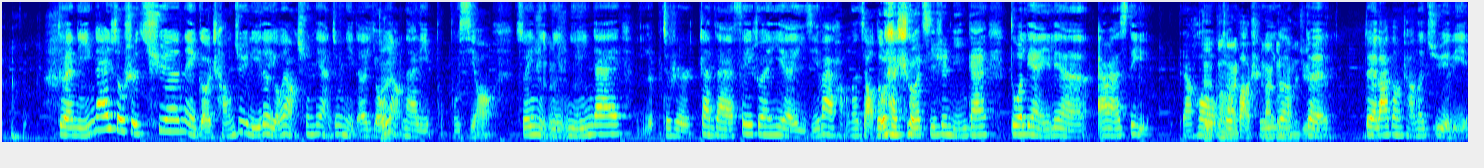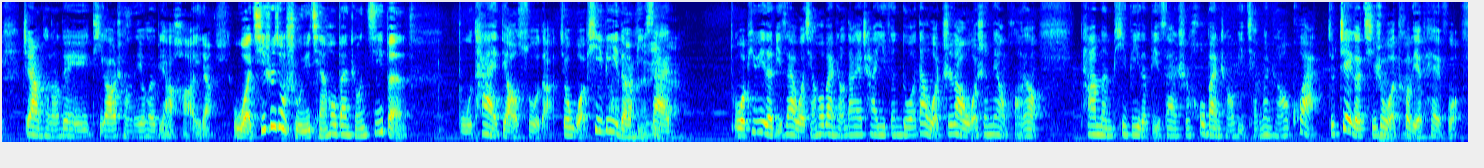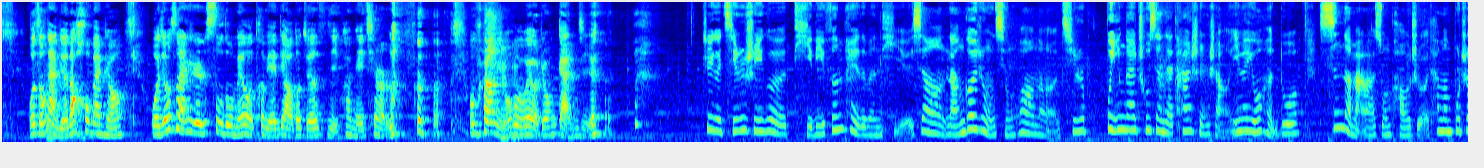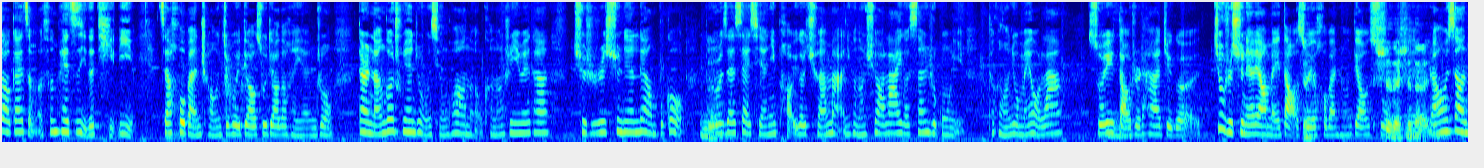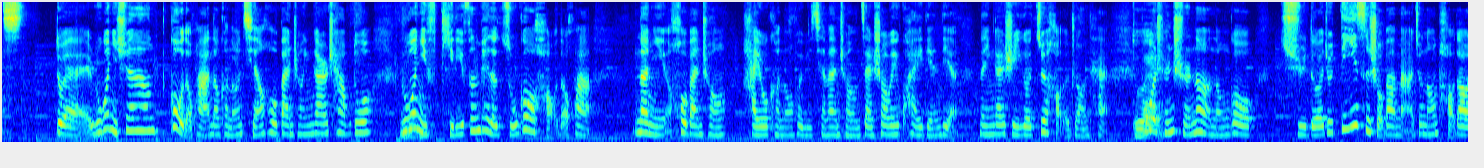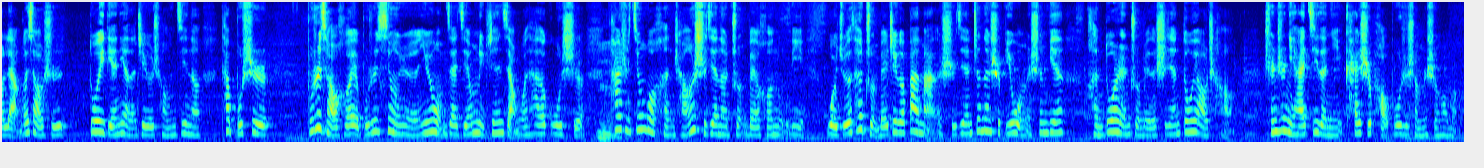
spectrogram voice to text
对你应该就是缺那个长距离的有氧训练，就是你的有氧耐力不不行，所以你你你应该呃就是站在非专业以及外行的角度来说，其实你应该多练一练 LSD，然后就保持一个对。对，拉更长的距离，这样可能对于提高成绩会比较好一点。我其实就属于前后半程基本不太掉速的，就我 PB 的比赛害我 PB 的比赛，我前后半程大概差一分多，但我知道我身边有朋友，他们 PB 的比赛是后半程比前半程要快，就这个其实我特别佩服。我总感觉到后半程，我就算是速度没有特别掉，都觉得自己快没气儿了。我不知道你们会不会有这种感觉？这个其实是一个体力分配的问题。像南哥这种情况呢，其实不应该出现在他身上，因为有很多新的马拉松跑者，他们不知道该怎么分配自己的体力，在后半程就会掉速掉得很严重。但是南哥出现这种情况呢，可能是因为他确实是训练量不够，比如说在赛前你跑一个全马，你可能需要拉一个三十公里，他可能就没有拉。所以导致他这个就是训练量没到，所以后半程掉速。是的，是的。然后像，对，如果你训练量够的话，那可能前后半程应该是差不多。如果你体力分配的足够好的话，那你后半程还有可能会比前半程再稍微快一点点，那应该是一个最好的状态。不过陈驰呢，能够取得就第一次手半马就能跑到两个小时多一点点的这个成绩呢，他不是。不是巧合，也不是幸运，因为我们在节目里之前讲过他的故事，他是经过很长时间的准备和努力。我觉得他准备这个半马的时间，真的是比我们身边很多人准备的时间都要长。陈驰，你还记得你开始跑步是什么时候吗？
